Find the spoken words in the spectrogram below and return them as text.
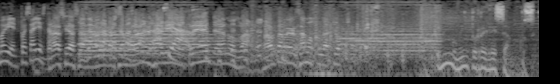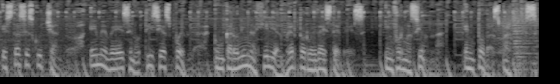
Muy bien, pues ahí está. Gracias, Nos vemos la Anabel García próxima Morales. semana. Ahí viene el Gracias. tren, ya nos vamos. Ahorita regresamos con la chorcha. En un momento regresamos. Estás escuchando MBS Noticias Puebla con Carolina Gil y Alberto Rueda Esteves. Información en todas partes.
